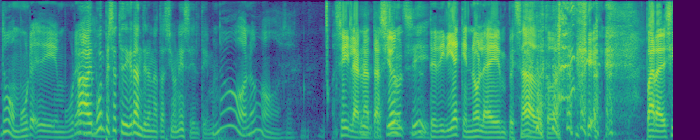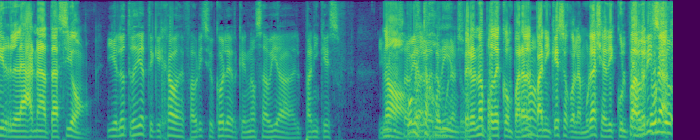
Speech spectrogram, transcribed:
No, Mura, eh, Muralla- Ah, vos empezaste de grande la natación, ese es el tema. No, no. Sí, la natación, natación, sí. te diría que no la he empezado todavía. Para decir la natación. Y el otro día te quejabas de Fabricio Kohler que no sabía el pan y queso. Y No, sabía vos me lo estás jodiendo. Pero no podés comparar No. el pan y queso con la muralla, disculpame. Fabricio Una-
